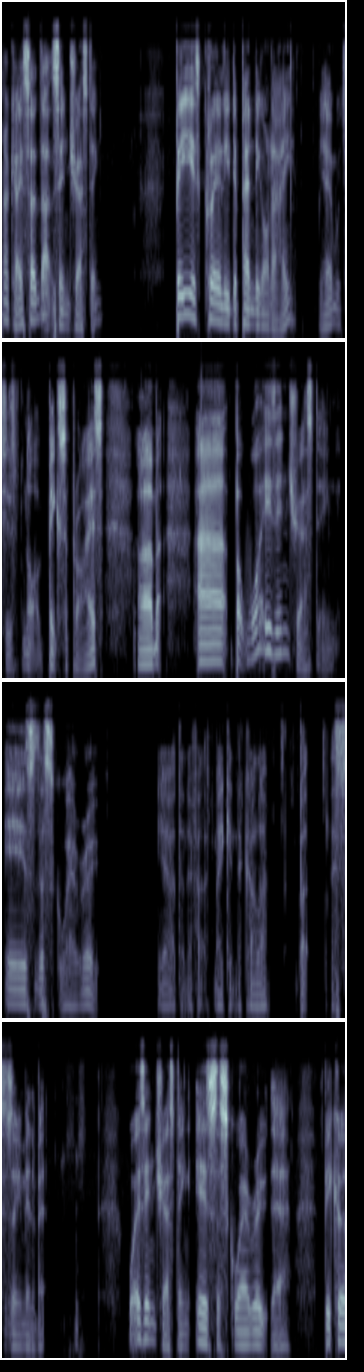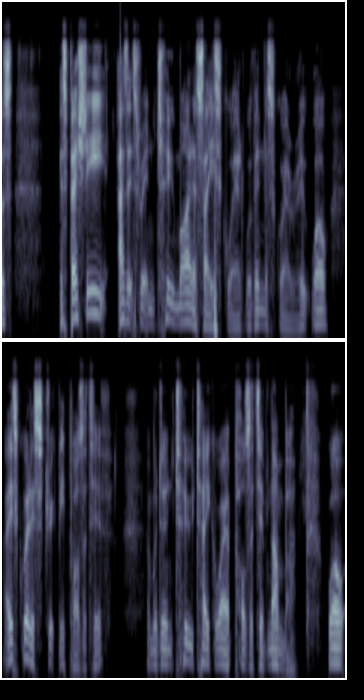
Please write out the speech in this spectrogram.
Okay, so that's interesting. B is clearly depending on A, yeah, which is not a big surprise. Um, uh, but what is interesting is the square root. Yeah, I don't know if that's making the colour, but let's zoom in a bit. what is interesting is the square root there, because especially as it's written 2 minus a squared within the square root, well, a squared is strictly positive, and we're doing 2 take away a positive number. Well,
